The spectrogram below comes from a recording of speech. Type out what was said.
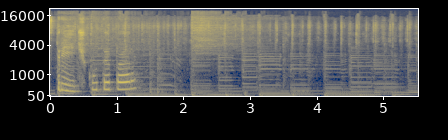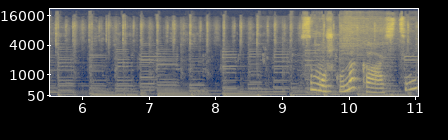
Стрічку тепер. Смужку на касті.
